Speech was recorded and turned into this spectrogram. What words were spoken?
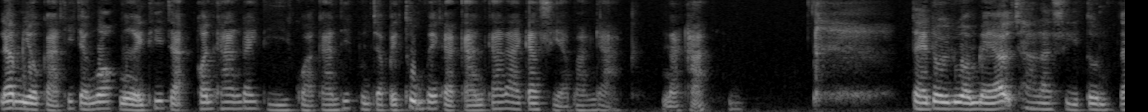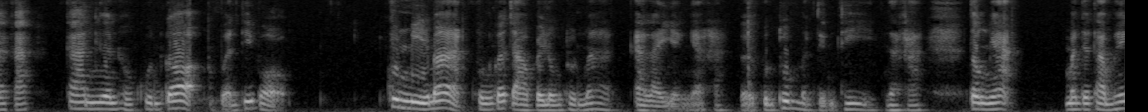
แล้วมีโอกาสที่จะงอกเงยที่จะค่อนข้างได้ดีกว่าการที่คุณจะไปทุ่มให้กับการกล้าได้กล้าเสียบางอย่างนะคะ แต่โดยรวมแล้วชาวราศีตุลนะคะ การเงินของคุณก็เหมือนที่บอก คุณมีมาก คุณก็จะเอาไปลงทุนมาก อะไรอย่างเงี้ยค่ะเออคุณทุ่มมันเต็มที่นะคะ ตรงเนี้ยมันจะทำให้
